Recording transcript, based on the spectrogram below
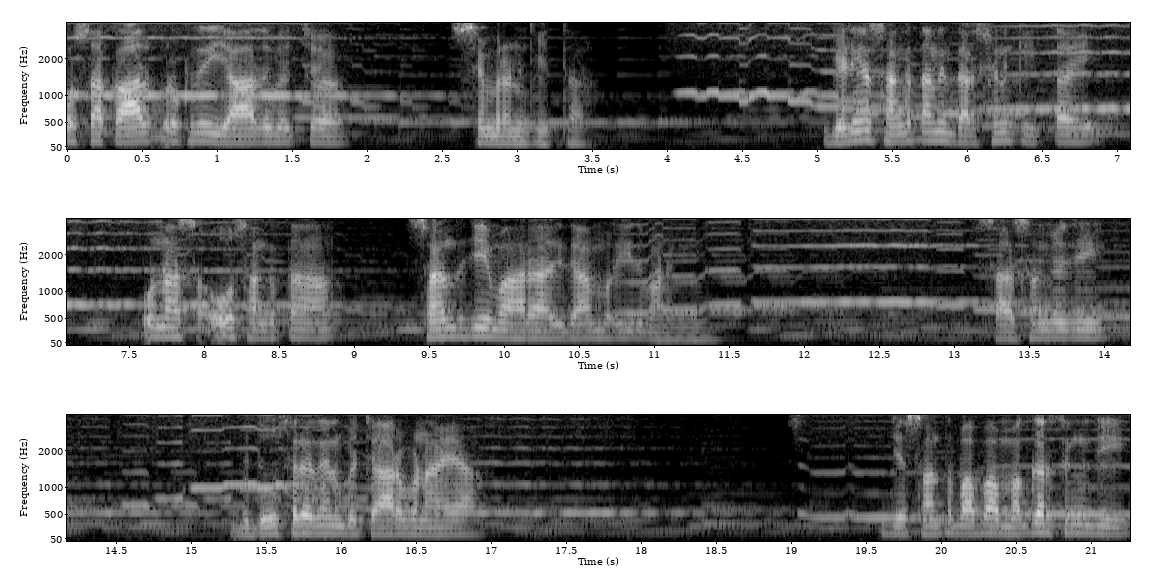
ਉਸ ਅਕਾਲ ਪੁਰਖ ਦੀ ਯਾਦ ਵਿੱਚ ਸਿਮਰਨ ਕੀਤਾ। ਜਿਹੜੀਆਂ ਸੰਗਤਾਂ ਨੇ ਦਰਸ਼ਨ ਕੀਤਾ ਹੈ ਉਹਨਾਂ ਸ- ਉਹ ਸੰਗਤਾਂ ਸੰਤ ਜੀ ਮਹਾਰਾਜ ਦਾ ਮਰੀਦ ਬਣ ਗਈਆਂ। ਸਾਧ ਸੰਗਤ ਜੀ ਦੂਸਰੇ ਦਿਨ ਵਿਚਾਰ ਬਣਾਇਆ। ਜੇ ਸੰਤ ਬਾਬਾ ਮੱਗਰ ਸਿੰਘ ਜੀ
